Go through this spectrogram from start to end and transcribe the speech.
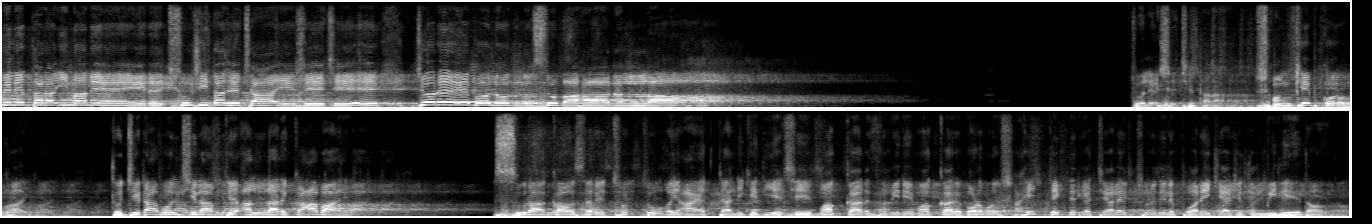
মেনে তারা ইমানের সুশীতল ছায় এসেছে। জোরে বলুন সুবাহান চলে এসেছে তারা। সংক্ষেপ করো ভাই। তো যেটা বলছিলাম যে আল্লাহর কাবায় সুরা কাউসারের ছোট্ট ওই আয়াতটা লিখে দিয়েছে, মক্কার জমিনে মক্কার বড় বড় সাহিত্যিকদেরকে চ্যালেঞ্জ শুনে দিলে পরে কি আছে তুমি মিলিয়ে দাও।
